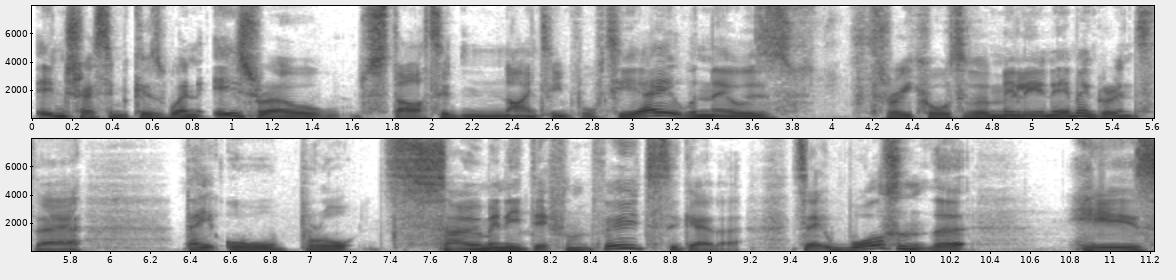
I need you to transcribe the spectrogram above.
interesting because when Israel started in 1948, when there was three quarters of a million immigrants there, they all brought so many different foods together. So it wasn't that here's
